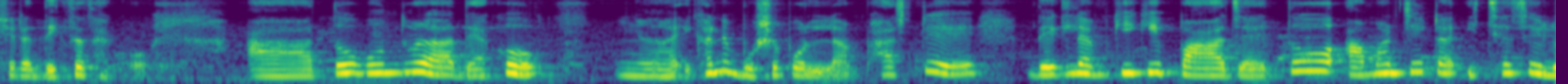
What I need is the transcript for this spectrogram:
সেটা দেখতে থাকো। তো বন্ধুরা দেখো এখানে বসে পড়লাম। ফার্স্টে দেখলাম কি কি পাওয়া যায়। তো আমার যেটা ইচ্ছা ছিল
